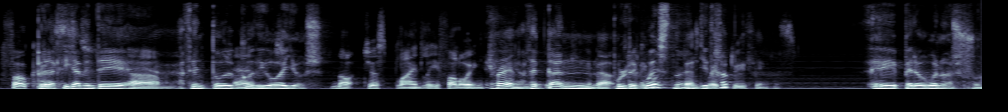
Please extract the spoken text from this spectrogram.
focused, prácticamente um, hacen todo el código ellos. not just blindly following trends, eh, aceptan pull request ¿no? en GitHub. eh, pero bueno eso,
